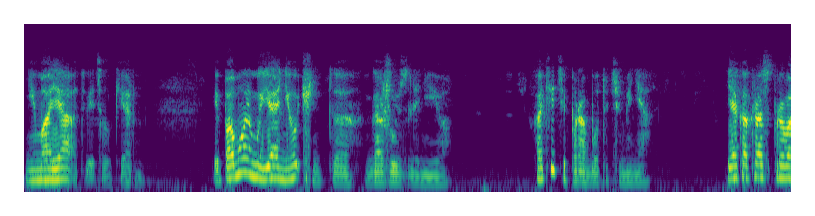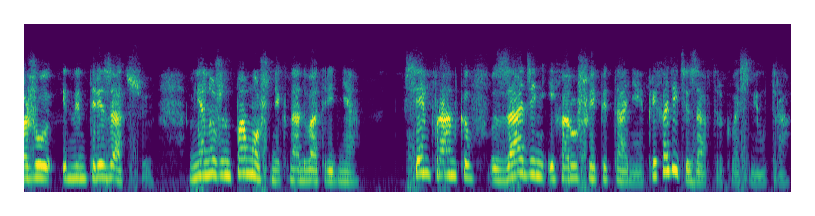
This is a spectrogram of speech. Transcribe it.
«Не моя», — ответил Керн. И, по-моему, я не очень-то гожусь для нее. Хотите поработать у меня? Я как раз провожу инвентаризацию. Мне нужен помощник на два-три дня. Семь франков за день и хорошее питание. Приходите завтра к восьми утра.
